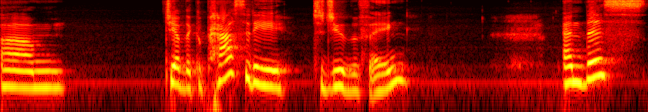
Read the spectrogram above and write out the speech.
Um, do you have the capacity to do the thing? And this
